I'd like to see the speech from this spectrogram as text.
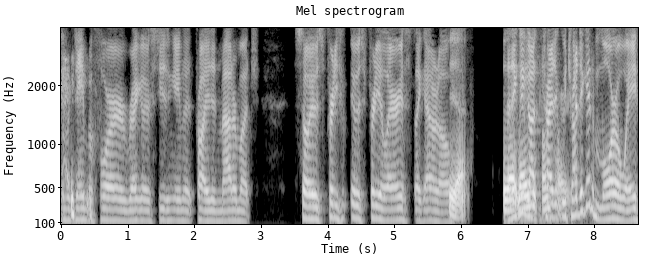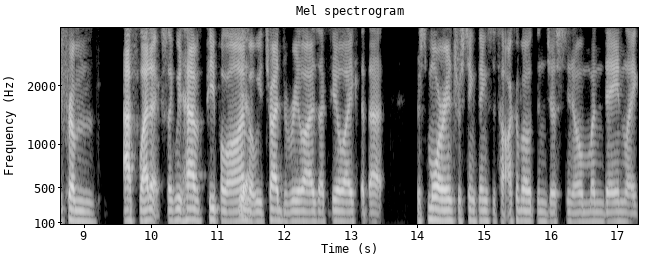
from a game before a regular season game that probably didn't matter much. So it was pretty it was pretty hilarious. Like I don't know. Yeah. But I think we got tried. We tried to get more away from athletics. Like we'd have people on, Yeah. but we tried to realize. I feel like that that there's more interesting things to talk about than just you know mundane. Like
